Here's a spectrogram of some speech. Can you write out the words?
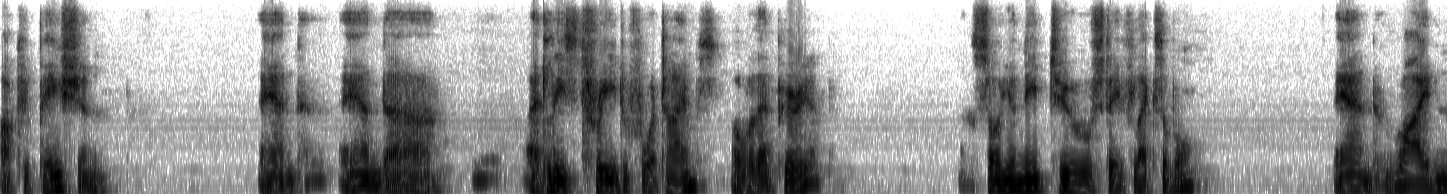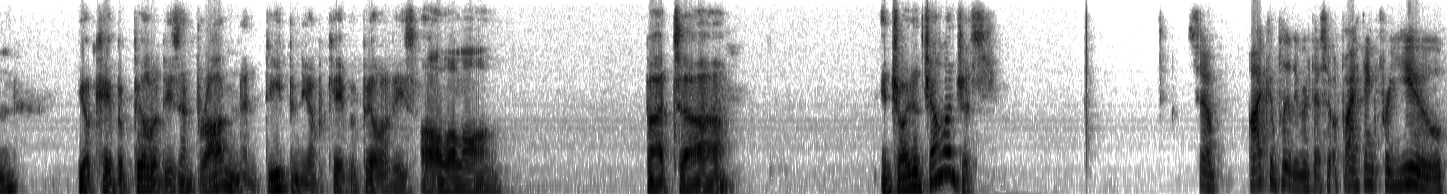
occupation and and uh, at least three to four times over that period. So you need to stay flexible and widen your capabilities and broaden and deepen your capabilities all along. But uh, enjoy the challenges. So I completely agree with that. So if I think for you,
